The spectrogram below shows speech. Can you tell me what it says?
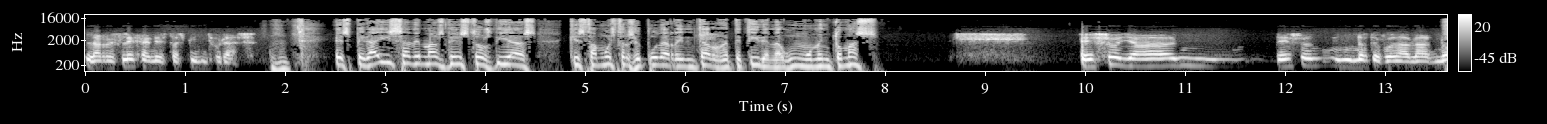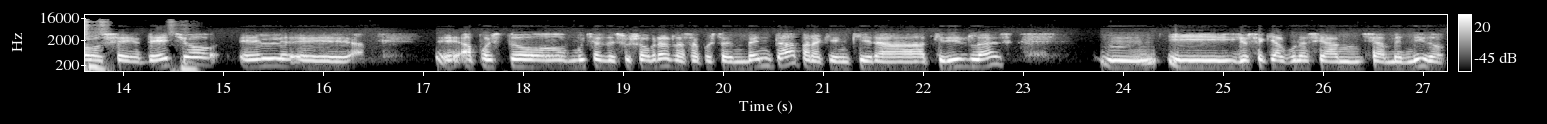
la refleja en estas pinturas. ¿Esperáis, además de estos días, que esta muestra se pueda reeditar o repetir en algún momento más? Eso ya de eso no te puedo hablar, no lo sé. De hecho, él eh, eh, ha puesto muchas de sus obras, las ha puesto en venta para quien quiera adquirirlas mm, y yo sé que algunas se han, se han vendido.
